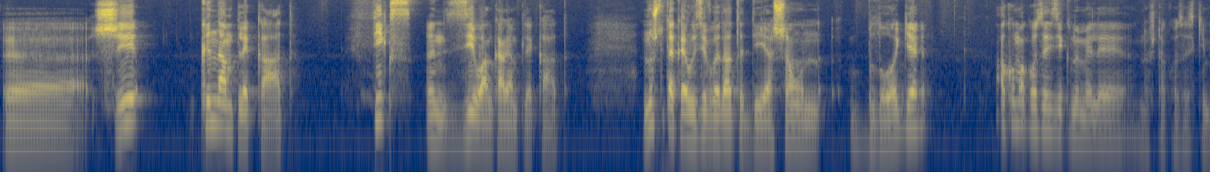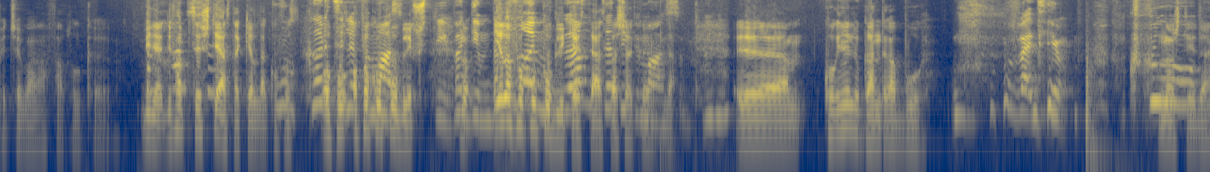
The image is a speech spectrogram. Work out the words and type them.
Uh, și când am plecat, fix în ziua în care am plecat, nu știu dacă ai auzit vreodată de așa un blogger, acum că o să zic numele, nu știu dacă o să schimbe ceva faptul că... Bine, de fapt se știe asta chiar dacă a Cum fost... cărțile a, pe făcut masă, public. știi, Nu, Vadim, el dacă a făcut noi public mâncăm, chestia asta, tătii așa pe că... masă. Da. Uh, Corneliu Gandrabur. Vadim, cu Nu știi, da?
